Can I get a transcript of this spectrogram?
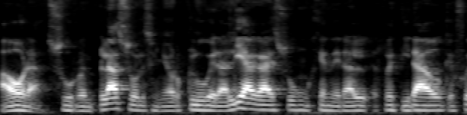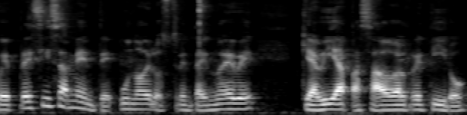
Ahora, su reemplazo, el señor Kluber Aliaga, es un general retirado que fue precisamente uno de los 39 que había pasado al retiro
